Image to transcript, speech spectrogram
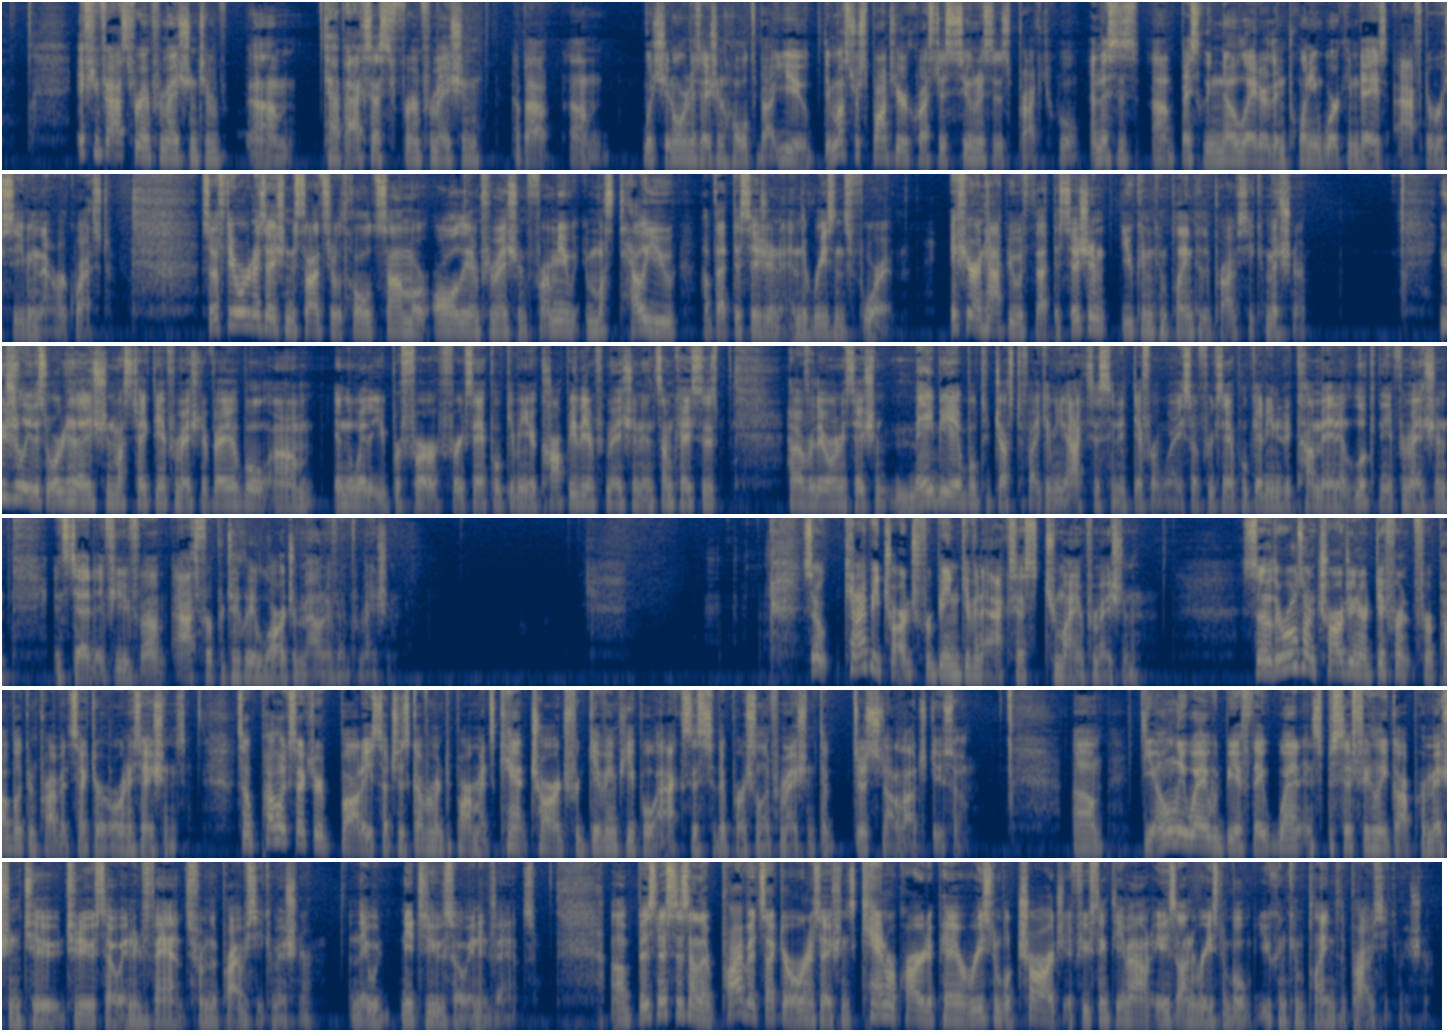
if you've asked for information to, um, to have access for information about um, which an organization holds about you, they must respond to your request as soon as is practicable. And this is uh, basically no later than 20 working days after receiving that request. So if the organization decides to withhold some or all the information from you, it must tell you of that decision and the reasons for it. If you're unhappy with that decision, you can complain to the Privacy Commissioner. Usually, this organization must take the information available um, in the way that you prefer. For example, giving you a copy of the information. In some cases, however, the organization may be able to justify giving you access in a different way. So, for example, getting you to come in and look at the information instead if you've um, asked for a particularly large amount of information. So, can I be charged for being given access to my information? So the rules on charging are different for public and private sector organizations. So public sector bodies such as government departments can't charge for giving people access to their personal information. They're just not allowed to do so. Um, the only way would be if they went and specifically got permission to, to do so in advance from the privacy commissioner, and they would need to do so in advance. Uh, businesses and other private sector organizations can require you to pay a reasonable charge if you think the amount is unreasonable. You can complain to the privacy commissioner.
